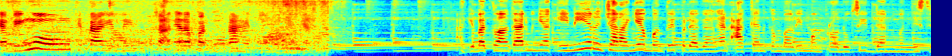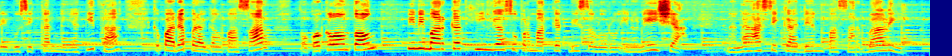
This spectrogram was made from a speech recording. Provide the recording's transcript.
ya bingung kita ini saatnya dapat murah itu minyak. Akibat kelangkaan minyak ini, rencananya Menteri Perdagangan akan kembali memproduksi dan mendistribusikan minyak kita kepada pedagang pasar, toko kelontong, minimarket hingga supermarket di seluruh Indonesia. Nana Asika, Pasar Bali.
